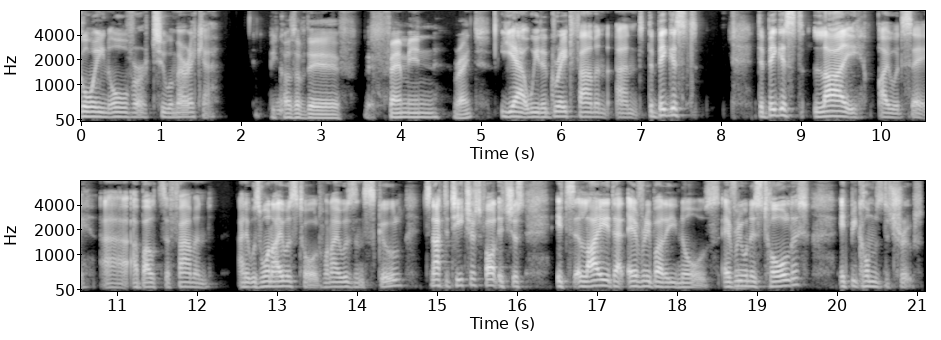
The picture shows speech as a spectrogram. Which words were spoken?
going over to America. Because of the f- famine, right? Yeah, we had a great famine, and the biggest, the biggest lie I would say uh, about the famine, and it was one I was told when I was in school. It's not the teacher's fault. It's just it's a lie that everybody knows. Everyone is told it. It becomes the truth.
